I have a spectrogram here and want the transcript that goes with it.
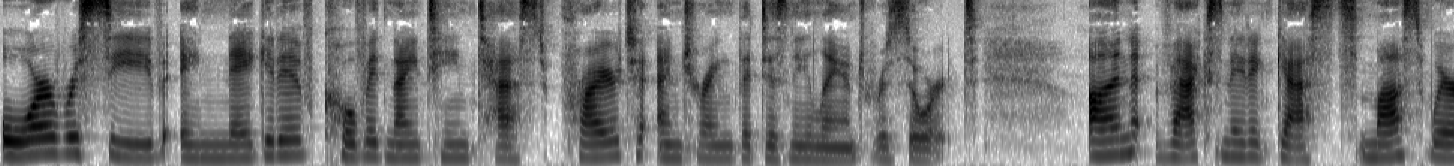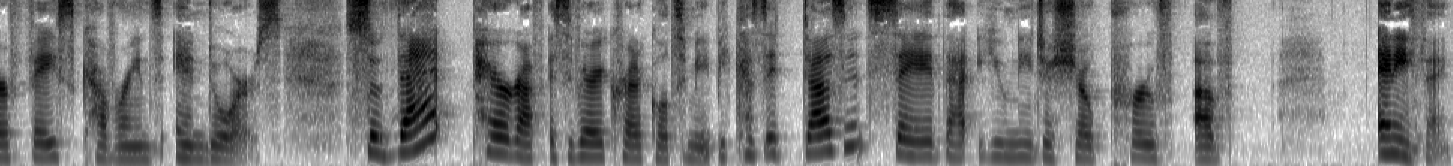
or receive a negative COVID 19 test prior to entering the Disneyland resort. Unvaccinated guests must wear face coverings indoors. So, that paragraph is very critical to me because it doesn't say that you need to show proof of anything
